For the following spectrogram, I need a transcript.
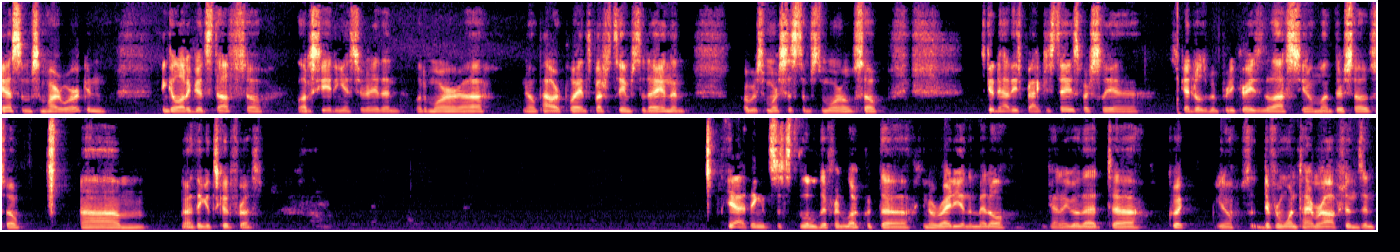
yeah, some some hard work and I think a lot of good stuff. So a lot of skating yesterday, then a little more uh, you know power play and special teams today, and then probably some more systems tomorrow. So it's good to have these practice days, especially. Uh, schedule's been pretty crazy the last you know month or so. So um, I think it's good for us. Yeah, I think it's just a little different look with the you know righty in the middle. Kind of go that uh, quick, you know, different one-timer options and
